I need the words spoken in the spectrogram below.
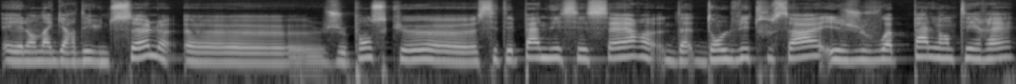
et elle en a gardé une seule. je pense que c'était pas nécessaire d'enlever tout ça, et je vois pas l'intérêt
